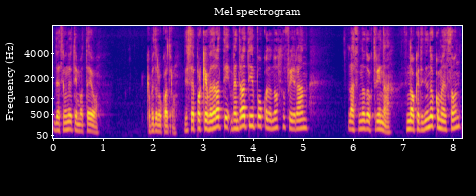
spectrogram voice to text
de 2 de Timoteo. Capítulo 4. Dice, porque vendrá, vendrá tiempo cuando no sufrirán la sana doctrina sino que teniendo comezón,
